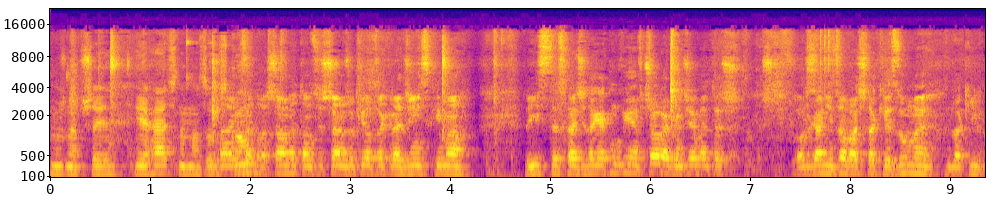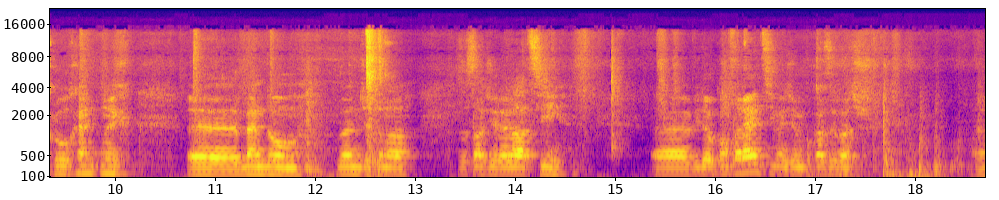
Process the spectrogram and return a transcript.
można przyjechać na Tak, Mazurską. zapraszamy. Tam słyszałem, że Piotrek Radziński ma listę. Słuchajcie, tak jak mówiłem wczoraj, będziemy też organizować takie zoomy dla kilku chętnych. E, Będą, będzie to na zasadzie relacji e, wideokonferencji. Będziemy pokazywać e,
